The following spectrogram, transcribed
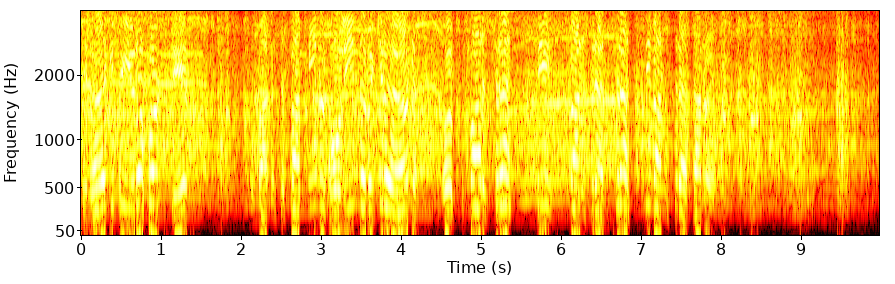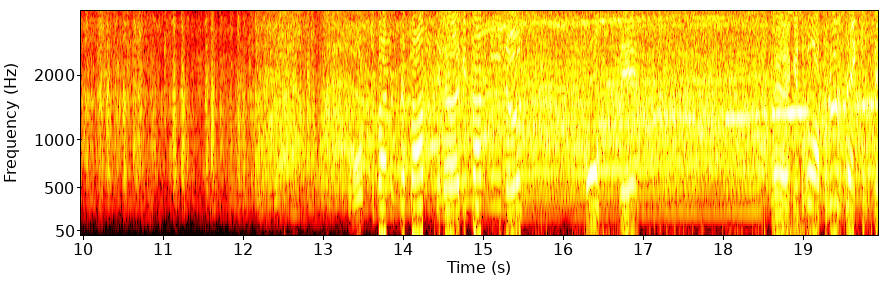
till höger 4 40. Och vänster 5 minus håll in över grön. Öppnar 30. Vänster 1. 30 vänster 1 här nu. Kort vänster 5 till höger 5 minus. 80. Höger 2 plus 60.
